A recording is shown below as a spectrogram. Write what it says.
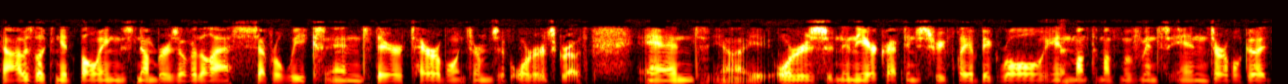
You know, I was looking at Boeing's numbers over the last several weeks, and they're terrible in terms of orders growth. And you know, orders in the aircraft industry play a big role in month-to-month movements in durable goods.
